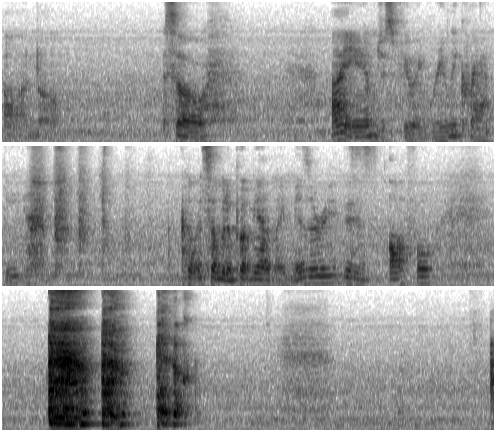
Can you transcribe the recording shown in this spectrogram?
Oh uh, no. So, I am just feeling really crappy. I want someone to put me out of my misery. This is awful. あ、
